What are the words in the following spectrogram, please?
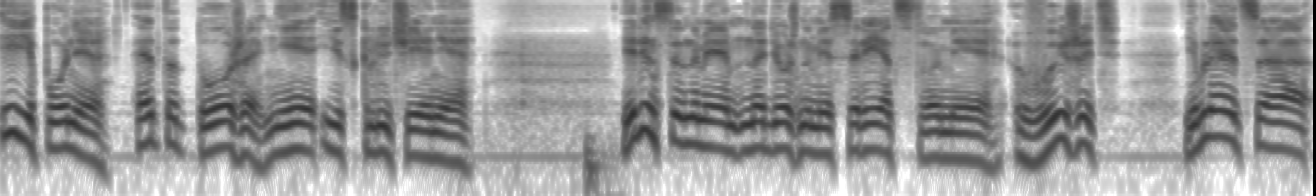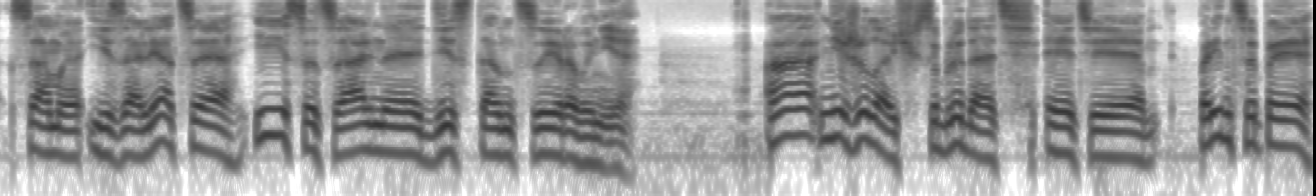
и Япония – это тоже не исключение. Единственными надежными средствами выжить является самоизоляция и социальное дистанцирование. А не желающих соблюдать эти принципы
